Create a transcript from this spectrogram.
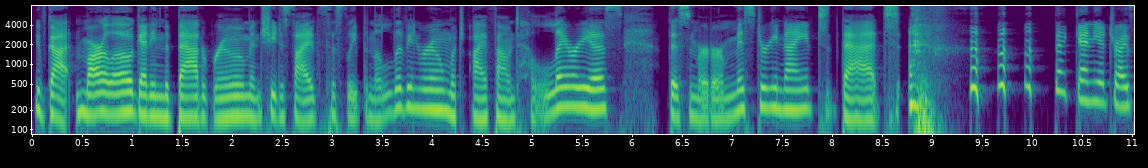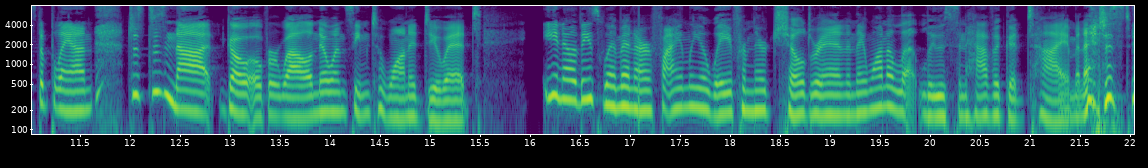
You've got Marlo getting the bad room and she decides to sleep in the living room, which I found hilarious. This murder mystery night that that Kenya tries to plan just does not go over well. No one seemed to want to do it. You know, these women are finally away from their children and they want to let loose and have a good time. And I just,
